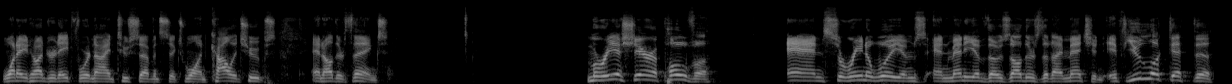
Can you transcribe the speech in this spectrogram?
1 800 849 2761, college hoops and other things. Maria Sharapova and Serena Williams and many of those others that I mentioned, if you looked at the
